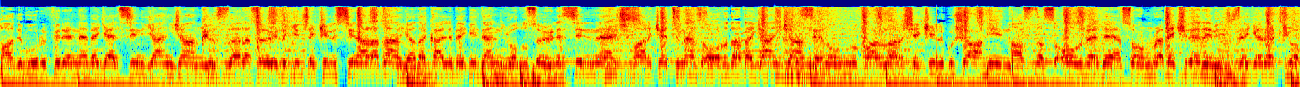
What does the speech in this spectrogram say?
Hadi vur frene ve gelsin yan yan. Kızlara söyleyin çekilsin aradan. Ya da kalbe giden yolu söylesinler. Hiç fark etmez orada da yan yan. Sen onlu farlar şekil bu şahin. Hastası ol ve de sonra beklerim. Bize gerek yok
